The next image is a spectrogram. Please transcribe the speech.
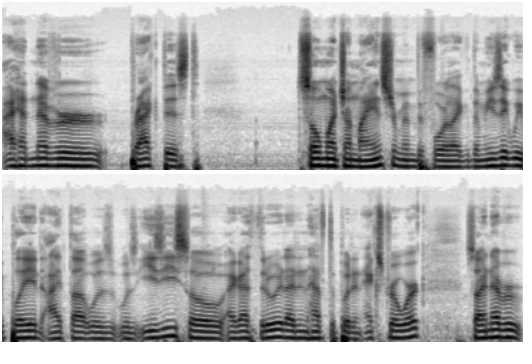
I had never practiced so much on my instrument before like the music we played I thought was was easy so I got through it. I didn't have to put in extra work so I never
